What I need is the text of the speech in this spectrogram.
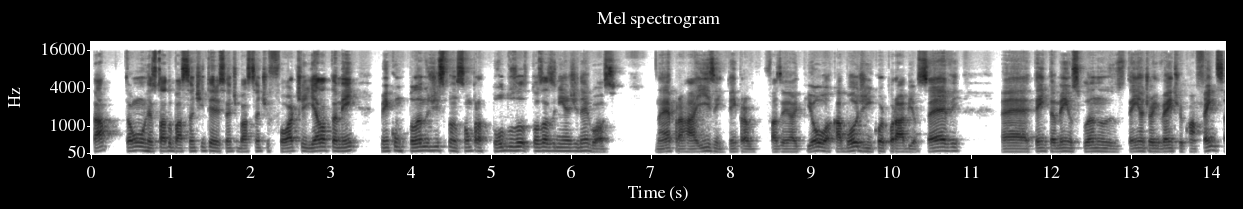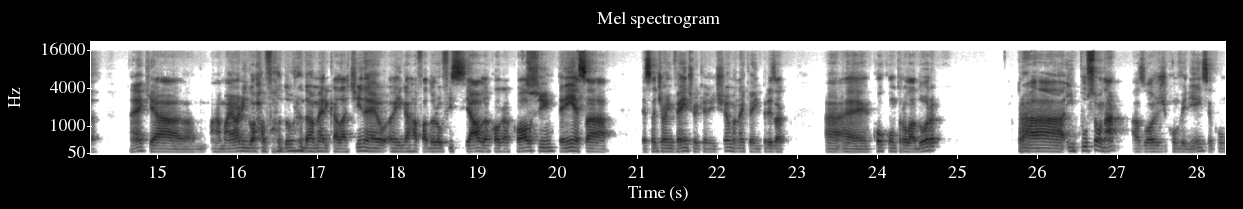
tá? Então um resultado bastante interessante, bastante forte, e ela também vem com plano de expansão para todas as linhas de negócio, né, para a Raizen, tem para fazer IPO, acabou de incorporar a Biosev, é, tem também os planos, tem a joint venture com a FENSA, né, que é a, a maior engarrafadora da América Latina, é a engarrafadora oficial da Coca-Cola, tem essa essa joint venture que a gente chama, né, que é a empresa é, co-controladora, para impulsionar as lojas de conveniência com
